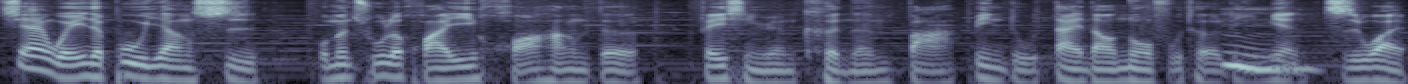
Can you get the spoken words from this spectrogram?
现在唯一的不一样是我们除了怀疑华航的。飞行员可能把病毒带到诺福特里面之外，嗯、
